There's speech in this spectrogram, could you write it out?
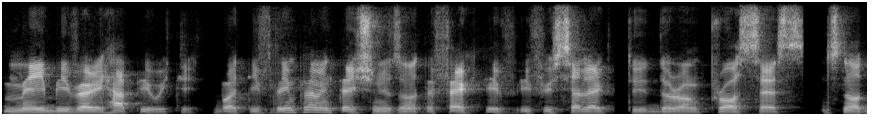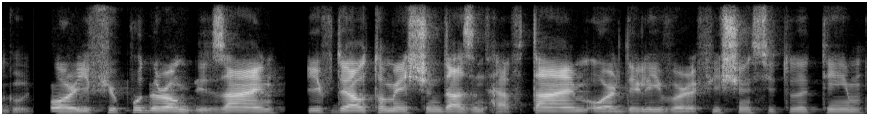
may be very happy with it. But if the implementation is not effective, if you selected the wrong process, it's not good. Or if you put the wrong design, if the automation doesn't have time or deliver efficiency to the team,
